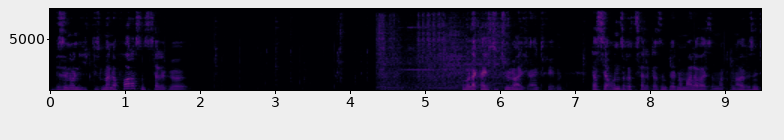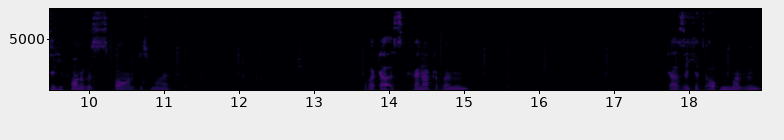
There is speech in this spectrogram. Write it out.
Wir sind noch nicht diesmal in der vordersten Zelle ge... Guck mal, da kann ich die Tür gar nicht eintreten. Das ist ja unsere Zelle, da sind wir normalerweise immer drin. Aber wir sind ja hier vorne gespawnt diesmal. Aber da ist keiner drin. Da sehe ich jetzt auch niemanden.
